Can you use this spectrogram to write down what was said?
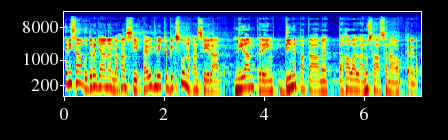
එනිසා බුදුරජාණන් වහන්සේ පැවිදිවෙච්ච භික්‍ෂූන් වහන්සේලාට නිරන්තරයෙන් දිනපතාම දහවල් අනුශාසනාවක් කරනවා.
